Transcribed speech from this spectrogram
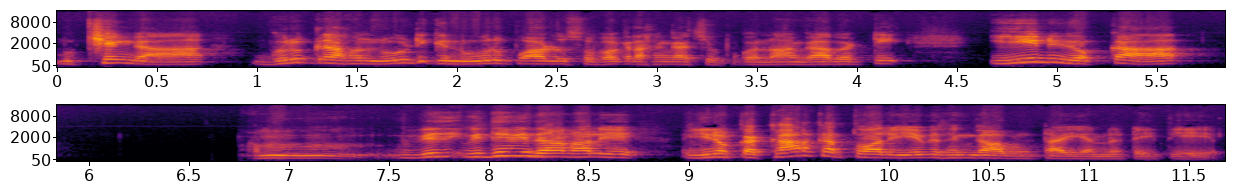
ముఖ్యంగా గురుగ్రహం నూటికి నూరు పాళ్ళు శుభగ్రహంగా చెప్పుకున్నాం కాబట్టి ఈయన యొక్క విధి విధి విధానాలు ఈయన యొక్క కారకత్వాలు ఏ విధంగా ఉంటాయి అన్నట్టయితే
